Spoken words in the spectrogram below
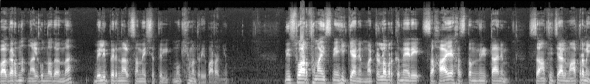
പകർന്ന് നൽകുന്നതെന്ന് ബലിപ്പെരുന്നാൾ സന്ദേശത്തിൽ മുഖ്യമന്ത്രി പറഞ്ഞു. നിസ്വാർത്ഥമായി സ്നേഹിക്കാനും മറ്റുള്ളവർക്ക് നേരെ സഹായഹസ്തം നീട്ടാനും സാധിച്ചാൽ മാത്രമേ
